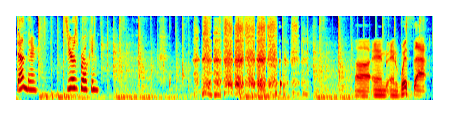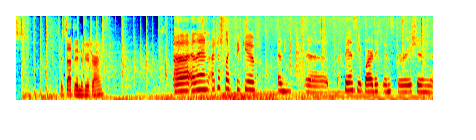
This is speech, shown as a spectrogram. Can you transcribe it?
down there. Zero's broken. Uh, and and with that, is that the end of your turn? Uh, and then I just like to give a, uh, a fancy bardic inspiration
